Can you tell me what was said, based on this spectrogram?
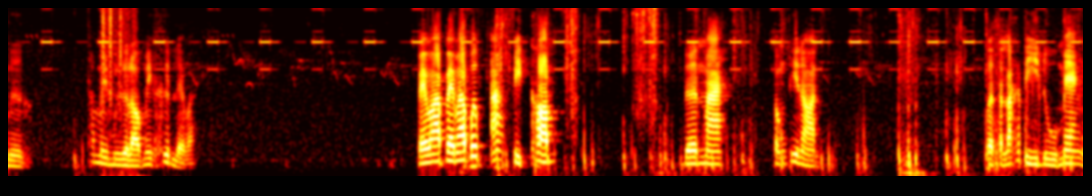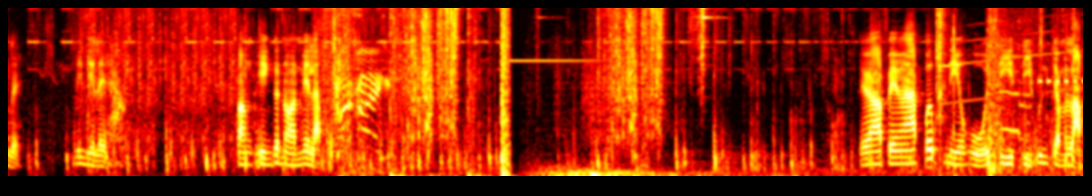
มือทำไมมือเราไม่ขึ้นเลยวะ ไปมาไปมาปุ๊บ อะ ปิดคอม เดินมา ตรงที่นอน เปิดสารคดีดูแม่งเลย ไม่มีอะไรทำฟังเพลงก็นอนไม่หลับ ไปมาไปมาปุ๊บนี่โอ้โหตีสี่เพิ่งจำหลับ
